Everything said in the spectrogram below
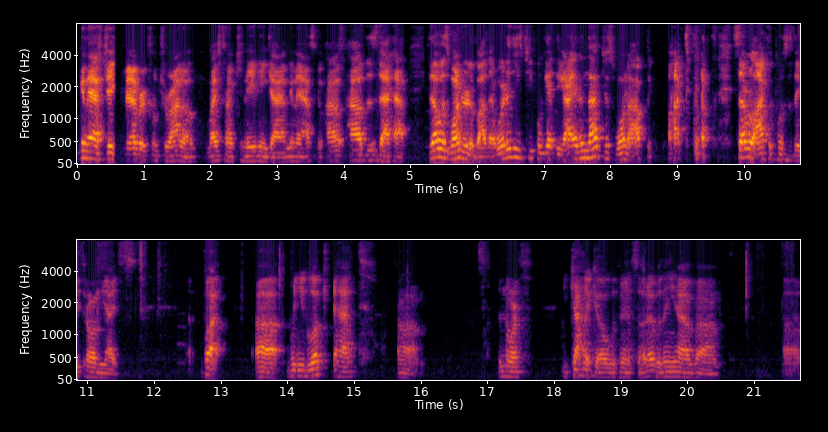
I'm gonna ask Jake Maverick from Toronto, lifetime Canadian guy. I'm gonna ask him how how does that happen? 'Cause I always wondered about that. Where do these people get the ice? And not just one octopus, octopus several octopuses they throw on the ice. But uh, when you look at um, the North, you gotta go with Minnesota. But then you have um, uh,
